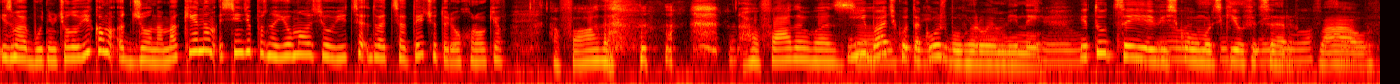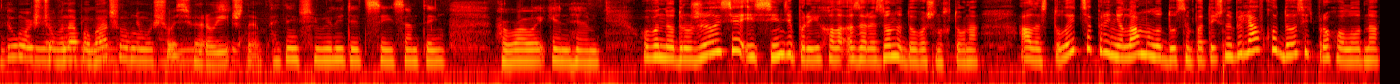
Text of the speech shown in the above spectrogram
Із майбутнім чоловіком Джоном Маккеном Сінді познайомилася у віці 24 років. Її батько також був героєм війни. І тут цей військово-морський офіцер. Вау! Думаю, що вона побачила в ньому щось героїчне. Вони одружилися, і Сінді переїхала з Аризони до Вашингтона. Але столиця прийняла молоду симпатичну білявку досить прохолодно.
